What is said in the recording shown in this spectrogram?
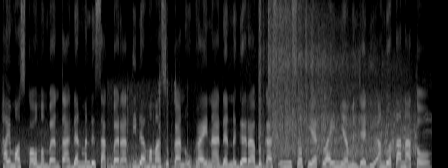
Hai Moskow membantah dan mendesak Barat tidak memasukkan Ukraina dan negara bekas Uni Soviet lainnya menjadi anggota NATO.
